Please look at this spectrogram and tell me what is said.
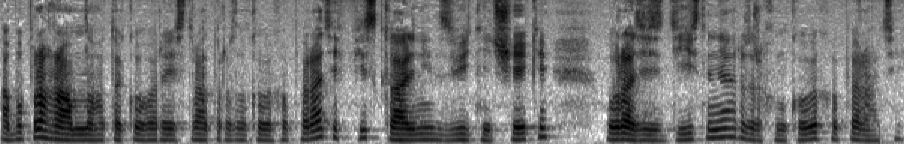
або програмного такого реєстратора розрахункових операцій фіскальні звітні чеки у разі здійснення розрахункових операцій.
